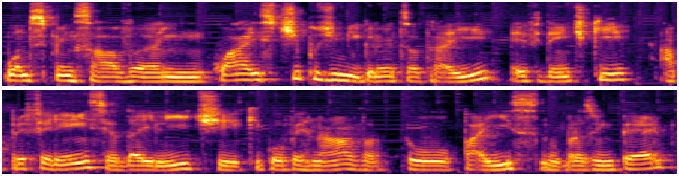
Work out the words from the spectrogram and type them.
quando se pensava em quais tipos de imigrantes atrair, é evidente que a preferência da elite que governava o país no Brasil Império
